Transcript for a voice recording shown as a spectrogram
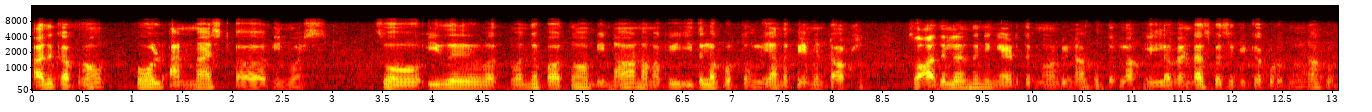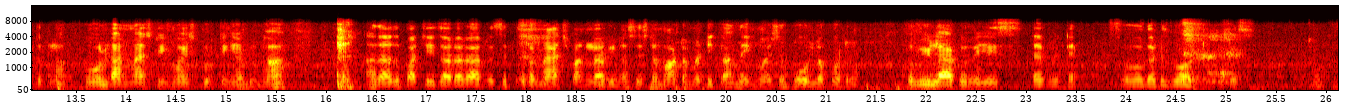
அதுக்கப்புறம் ஹோல்ட் அன்மேஸ்ட் இன்வாய்ஸ் ஸோ இது வ- வந்து பார்த்தோம் அப்படின்னா நமக்கு இதில் கொடுத்தோம் இல்லையா அந்த பேமெண்ட் ஆப்ஷன் ஸோ அதுலேருந்து நீங்கள் எடுத்துக்கணும் அப்படின்னா கொடுத்துக்கலாம். இல்லை வெண்டா ஸ்பெசிஃபிக்காக கொடுக்கணும்னா கொடுத்துக்கலாம். ஹோல்ட் அன்மேச்ட் இன்வாய்ஸ் கொடுத்தீங்க அப்படின்னா அதாவது பர்ச்சேஸ் ஆர்டர் ஆர் ரிசிப்ட் கூட மேட்ச் பண்ணல அப்படின்னா சிஸ்டம் ஆட்டோமேட்டிக்காக அந்த இன்வாய்ஸை ஹோல்டில் போட்டுரும். So we will have to release every time so that is what it is okay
